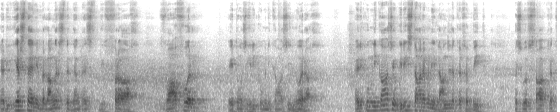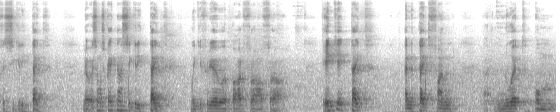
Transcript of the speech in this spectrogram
Nou die eerste en die belangrikste ding is die vraag waarvoor het ons hierdie kommunikasie nodig? Nou die kommunikasie op hierdie stadium in die landelike gebied is hoofsaaklik vir sekuriteit. Nou as ons kyk na sekuriteit, moet jy vir jou 'n paar vrae vra. Het jy tyd in 'n tyd van eh, nood om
